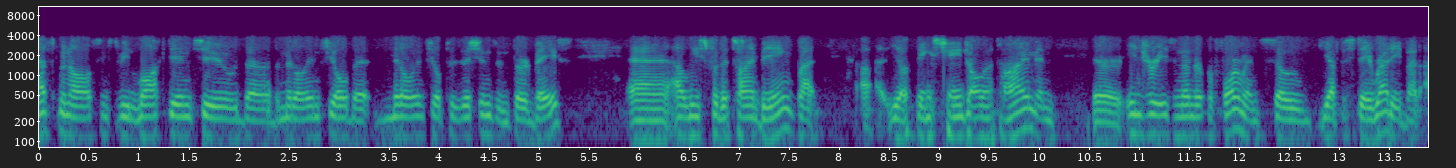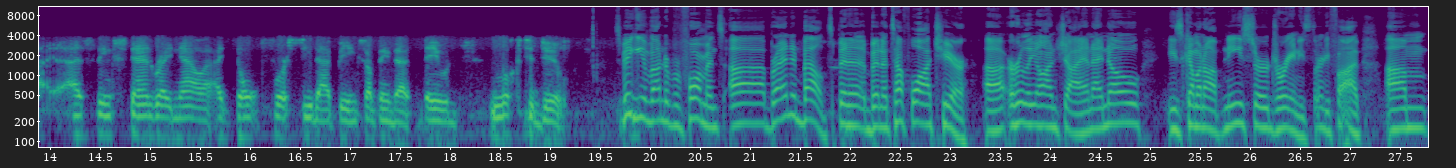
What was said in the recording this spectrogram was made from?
Espinal seems to be locked into the, the middle infield the middle infield positions in third base, uh, at least for the time being. But uh, you know things change all the time, and there are injuries and underperformance, so you have to stay ready. But as things stand right now, I don't foresee that being something that they would look to do. Speaking of underperformance, uh, Brandon Belt's been a, been a tough watch here uh, early on, Shi, and I know he's coming off knee surgery and he's 35. Um,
